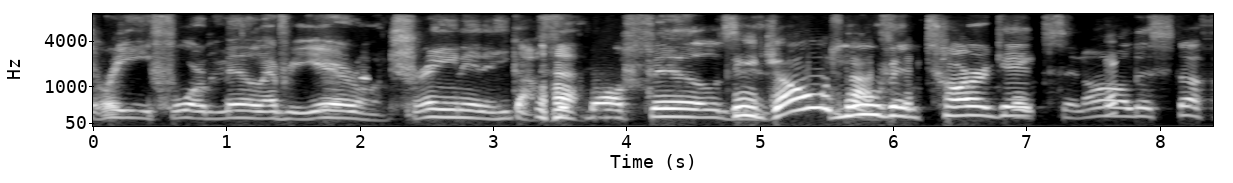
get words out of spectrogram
three, four mil every year on training, and he got football fields, D Jones moving targets, and all this stuff.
